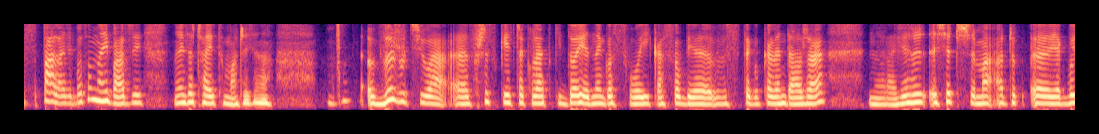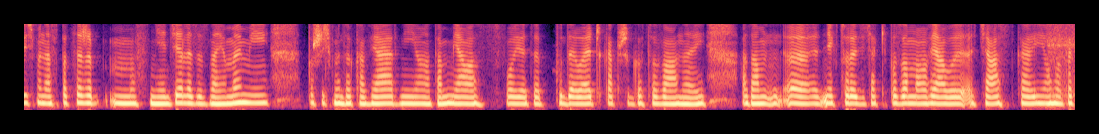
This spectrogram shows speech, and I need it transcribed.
spalać, bo to najbardziej, no i zaczęła jej tłumaczyć, no, wyrzuciła e, wszystkie czekoladki do jednego słoika sobie z tego kalendarza. Na razie się trzyma, a e, jak byliśmy na spacerze mm, w niedzielę ze znajomymi, poszliśmy do kawiarni i ona tam miała swoje te pudełeczka przygotowane, a tam e, niektóre dzieciaki pozamawiały ciastka i ona tak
